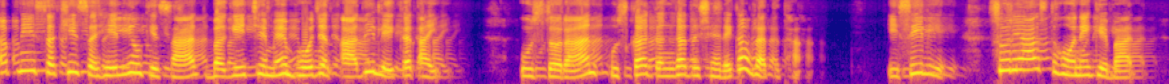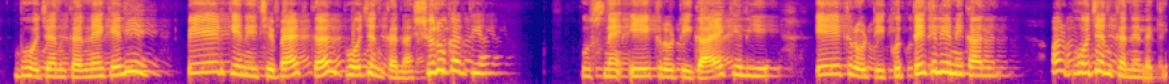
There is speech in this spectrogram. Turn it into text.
अपनी सखी सहेलियों के साथ बगीचे में भोजन आदि लेकर आई। उस दौरान उसका गंगा दशहरे का व्रत था। इसीलिए सूर्यास्त होने के बाद भोजन करने के लिए पेड़ के नीचे बैठकर भोजन करना शुरू कर दिया। उसने एक रोटी गाय के लिए, एक रोटी कुत्ते के लिए निकाली और भोजन करने लगी।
